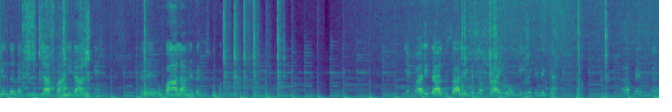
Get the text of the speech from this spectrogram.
کے اندر میں تین گلاس پانی ڈال کے ابال آنے تک اس کو پکا۔ یہ ہماری دال مسالے کے ساتھ فرائی ہو گئی ہے، یہ دیکھیں۔ اب میں اس میں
